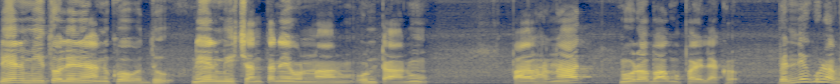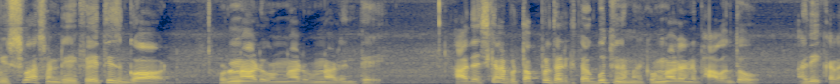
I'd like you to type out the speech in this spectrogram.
నేను మీతో లేనే అనుకోవద్దు. నేను మీ చెంతనే ఉన్నాను ఉంటాను. పగలహర్నాథ్ మూడో భాగం ముప్పై లేఖలు. ఇవన్నీ కూడా విశ్వాసం అండి ఫెయిత్ ఈజ్ గాడ్ ఉన్నాడు ఉన్నాడు ఉన్నాడు అంతే. ఆ దశకెళ్ళినప్పుడు తప్పులు తడికి తగ్గుతుంది మనకి. ఉన్నాడనే భావంతో అది ఇక్కడ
